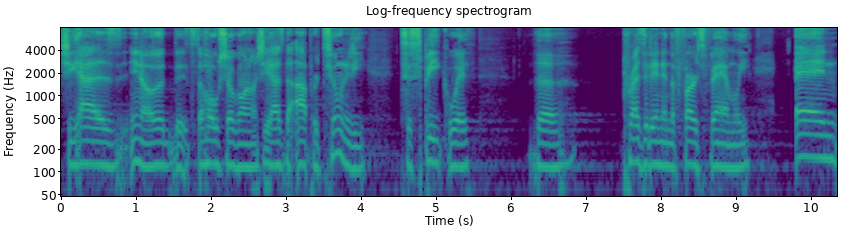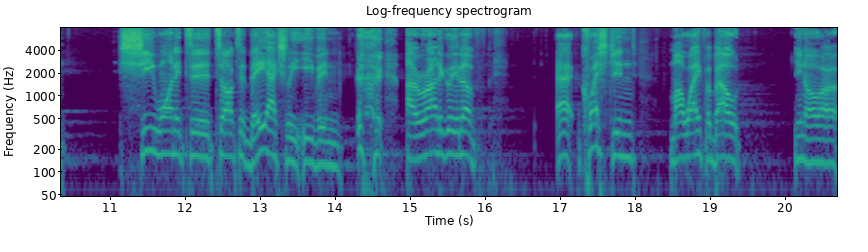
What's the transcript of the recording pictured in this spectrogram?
she has, you know, it's the whole show going on. She has the opportunity to speak with the president and the first family. And she wanted to talk to they actually even ironically enough at, questioned my wife about you know uh,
